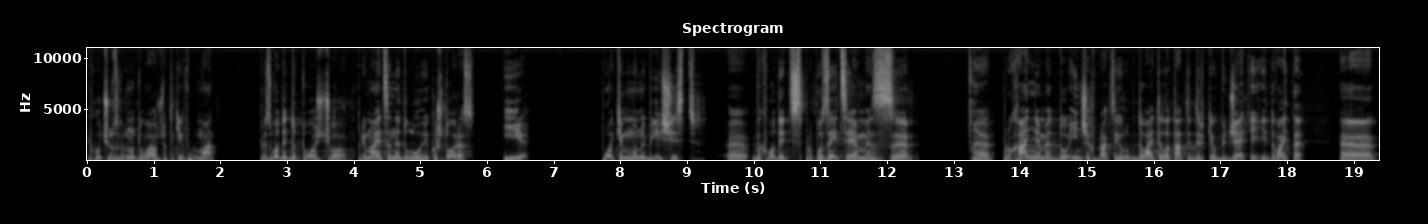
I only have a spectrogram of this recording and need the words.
і хочу звернути увагу, що такий формат призводить до того, що приймається недолугий кошторис, і потім монобільшість е, виходить з пропозиціями, з е, проханнями до інших фракцій груп: давайте латати дірки в бюджеті і давайте е,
